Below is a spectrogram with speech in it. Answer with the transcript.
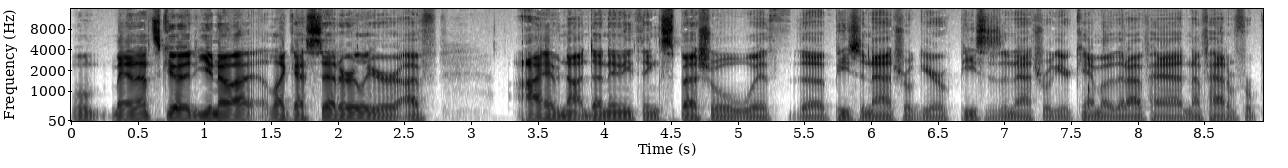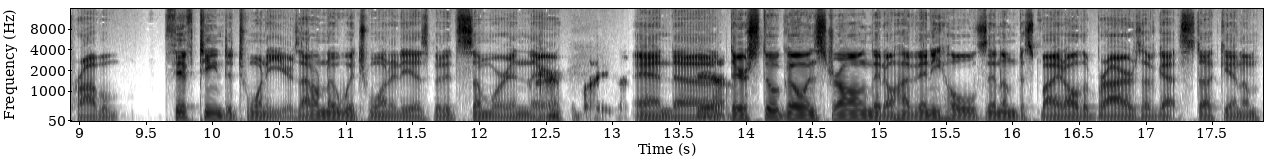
Well, man, that's good. You know, I, like I said earlier, I've I have not done anything special with the piece of natural gear pieces of natural gear camo that I've had, and I've had them for probably 15 to 20 years. I don't know which one it is, but it's somewhere in there. And uh, yeah. they're still going strong. They don't have any holes in them, despite all the briars I've got stuck in them.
